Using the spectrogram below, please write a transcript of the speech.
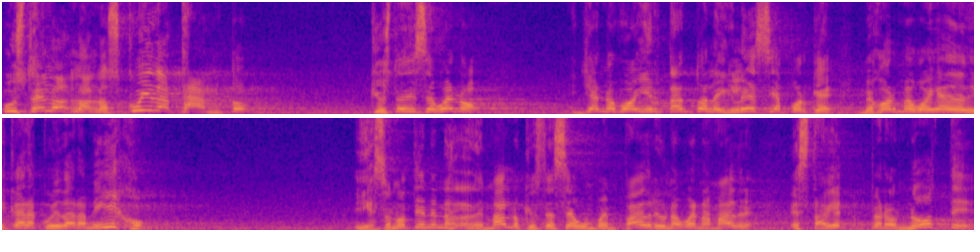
usted los cuida tanto que usted dice, bueno, ya no voy a ir tanto a la iglesia porque mejor me voy a dedicar a cuidar a mi hijo. Y eso no tiene nada de malo, que usted sea un buen padre, una buena madre. Está bien, pero note,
